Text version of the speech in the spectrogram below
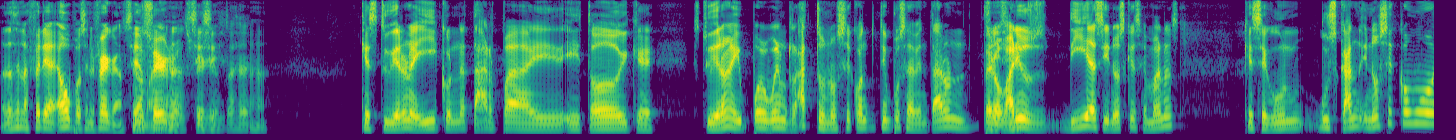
andas en la feria, oh, pues en el Fairgrounds se Los llama. Fairgrounds, Ajá, sí, sí. Fairgrounds, ajá. ajá. que estuvieron ahí con una tarpa y, y todo y que estuvieron ahí por buen rato, no sé cuánto tiempo se aventaron, pero sí. varios días y no es que semanas, que según buscando, y no sé cómo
